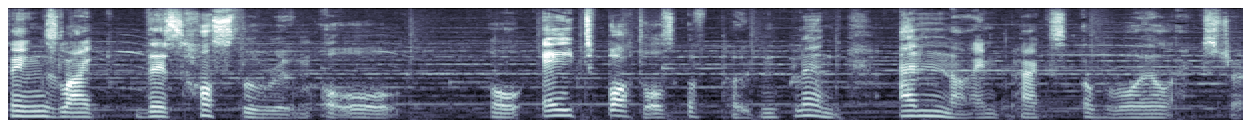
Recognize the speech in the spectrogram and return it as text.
Things like this hostel room or or eight bottles of potent blend and nine packs of Royal Extra.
